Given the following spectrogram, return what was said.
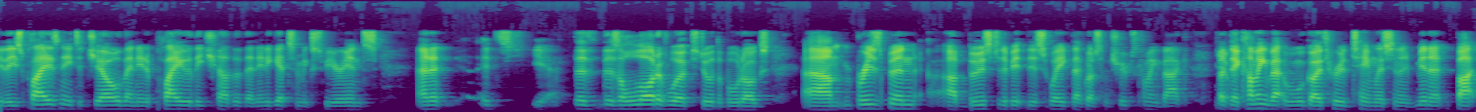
Yeah, these players need to gel. They need to play with each other. They need to get some experience. And it it's yeah. There's there's a lot of work to do with the Bulldogs. Um, Brisbane are boosted a bit this week. They've got some troops coming back, but Yep. they're coming back. We'll go through the team list in a minute. But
